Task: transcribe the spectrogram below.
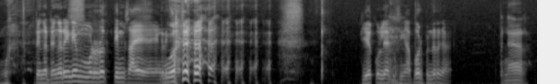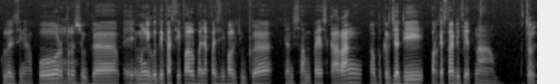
Dengar-dengar ini menurut tim saya ya, yang riset. Dia kuliah di Singapura bener nggak? Benar. Kuliah di Singapura, Hmm. terus juga eh, mengikuti festival banyak festival juga dan sampai sekarang eh, bekerja di orkestra di Vietnam. Betul.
